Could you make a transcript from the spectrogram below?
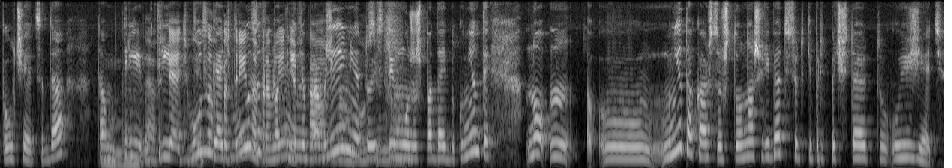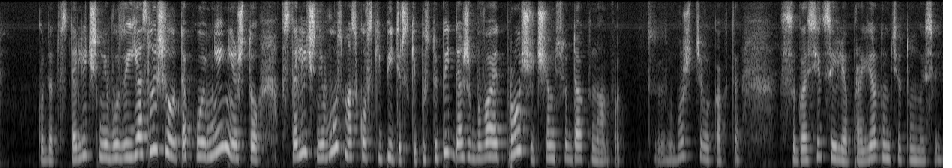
получается, да, там три, да. три, пять вузов, 5 по три вузов, направления, по три направления то есть да. ты можешь подать документы. Но э, мне так кажется, что наши ребята все-таки предпочитают уезжать куда-то в столичные вузы. И я слышала такое мнение, что в столичный вуз, московский, питерский, поступить даже бывает проще, чем сюда к нам. Вот э, можете вы как-то согласиться или опровергнуть эту мысль?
